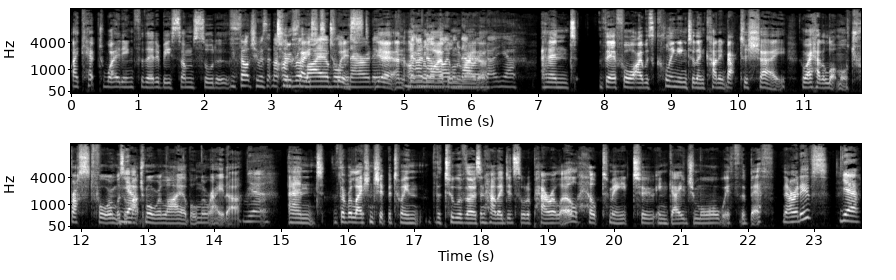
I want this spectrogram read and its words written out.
I kept waiting for there to be some sort of You felt she was an unreliable twist. narrative. Yeah, an an unreliable narrator. Yeah. and therefore I was clinging to then cutting back to Shay, who I had a lot more trust for and was Yeah. a much more reliable narrator. Yeah. And the relationship between the two of those and how they did sort of parallel helped me to engage more with the Beth narratives. Yeah.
